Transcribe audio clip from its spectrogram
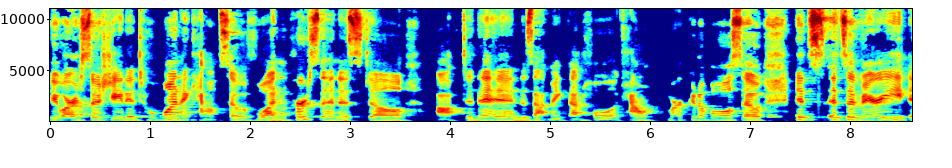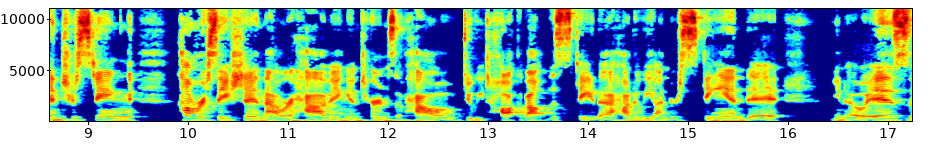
who are associated to one account? So if one person is still opted in, does that make that whole account marketable? So it's it's a very interesting conversation that we're having in terms of how do we talk about this data? How do we understand it? You know, is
